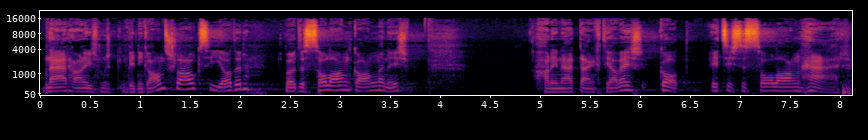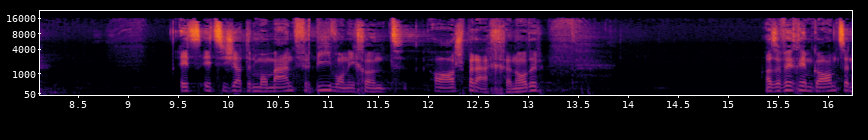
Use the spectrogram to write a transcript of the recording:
dann bin ich ganz schlau gewesen, oder? Weil das so lange gegangen ist, habe ich dann gedacht, ja weißt Gott, jetzt ist es so lange her. Jetzt, jetzt ist ja der Moment vorbei, wo ich ansprechen könnte, oder? Also vielleicht im Ganzen,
